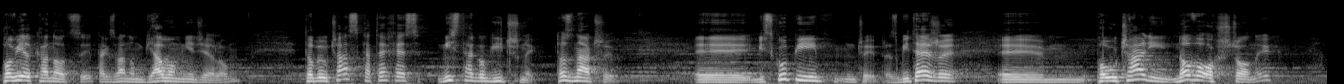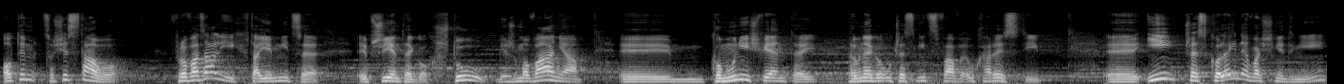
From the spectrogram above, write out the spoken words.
po Wielkanocy, tak zwaną Białą Niedzielą, to był czas katechez mistagogicznych. To znaczy, y, biskupi czy prezbiterzy y, pouczali nowo ochrzczonych o tym, co się stało. Wprowadzali ich w tajemnicę przyjętego chrztu, bierzmowania, komunii świętej, pełnego uczestnictwa w Eucharystii. Y, I przez kolejne właśnie dni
